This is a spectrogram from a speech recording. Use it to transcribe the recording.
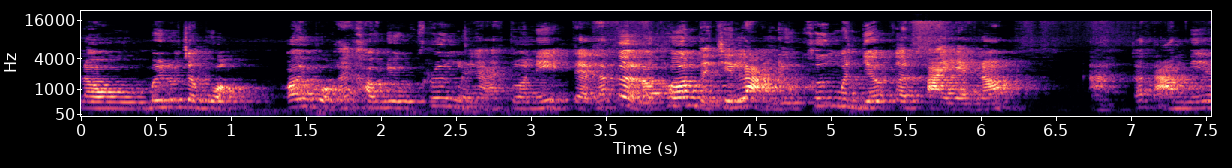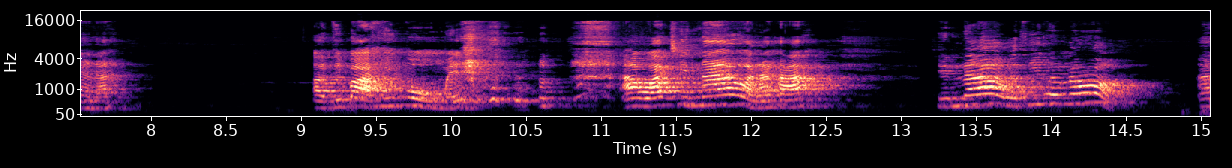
เราไม่รู้จะบวกอ้อยบวกให้เขานิ้วครึ่งเลยไงตัวนี้ แต่ถ้าเกิดเราเพิ่มแต่ชิ้นหลังนิ้วครึ่งมันเยอะเกินไปอะเนาะอะก็ตามนี้นะนะอธิบายให้งงไหมอาวัดชิ้นหน้าก่อนนะคะ ชิ้นหน้ามาที่ข้างนอก อา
